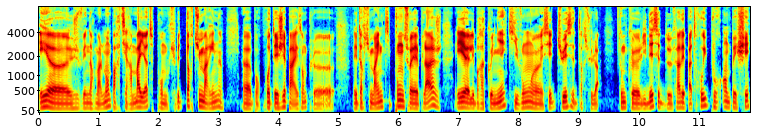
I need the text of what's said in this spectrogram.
Et euh, je vais normalement partir à Mayotte pour m'occuper de tortues marines, euh, pour protéger par exemple euh, les tortues marines qui pondent sur les plages et les braconniers qui vont essayer de tuer ces tortues-là. Donc euh, l'idée c'est de faire des patrouilles pour empêcher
